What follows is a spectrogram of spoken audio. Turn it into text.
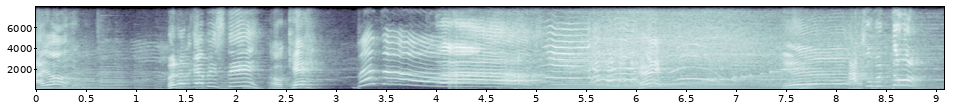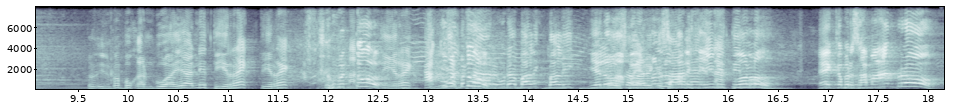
Ayo. Bener gak Bisti? Oke. Betul! Wah. Hei, Aku betul. Ini mah bukan buaya nih, tirek, tirek. Aku betul. Tirek. Aku Iya betul. benar, udah balik-balik. Ya lu usah ngapain lari ke sana, ini tim lu. Eh kebersamaan bro.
